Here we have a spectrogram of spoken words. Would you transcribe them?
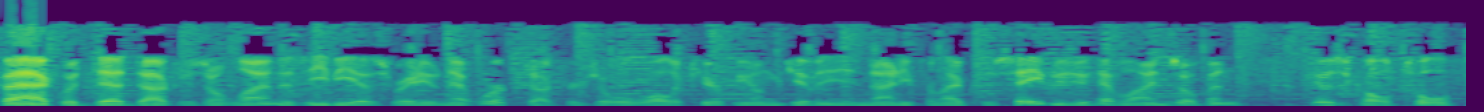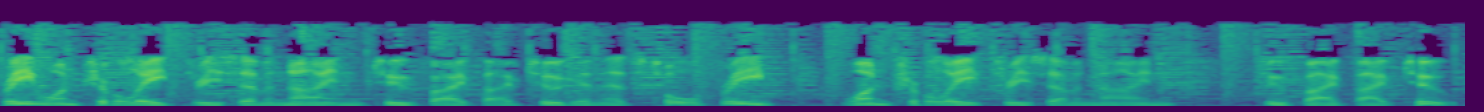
Back with Dead Doctors Don't Lie on the ZBS Radio Network. Dr. Joel Wallach here for Youngevity and 90 for Life Crusade. We do have lines open. Give us a call toll free, 1 379 2552. Again, that's toll free, 1 379 2552.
